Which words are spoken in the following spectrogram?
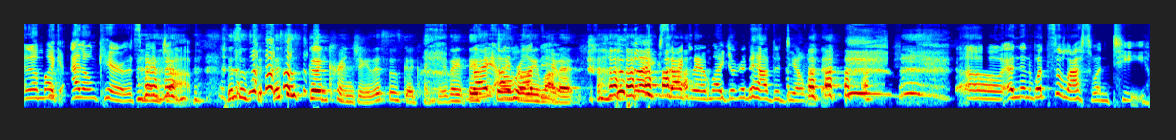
And I'm like, I don't care. That's my job. this is this is good cringy. This is good cringy. They, they right? still really love, love it. exactly. I'm like, you're going to have to deal with it. oh, and then what's the last one? T.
